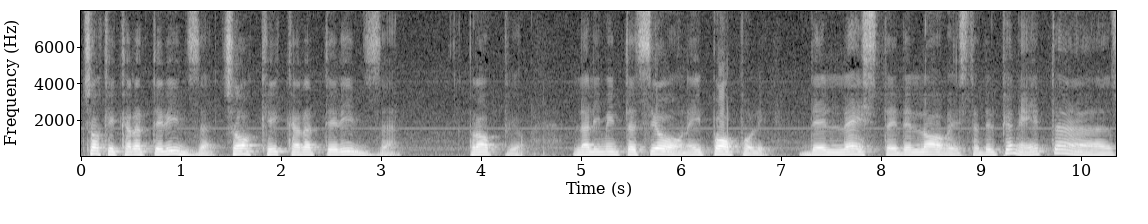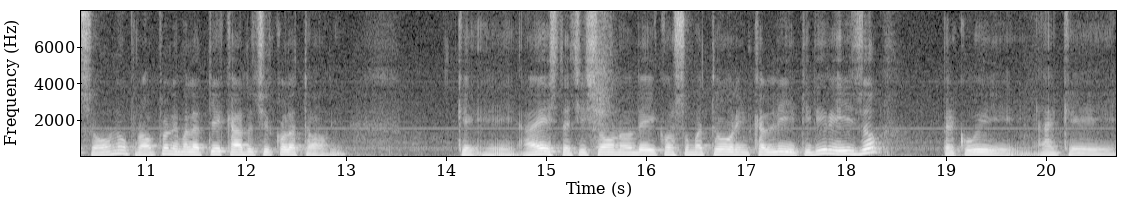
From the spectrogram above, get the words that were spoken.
ciò che caratterizza, ciò che caratterizza proprio l'alimentazione, i popoli, dell'est e dell'ovest del pianeta sono proprio le malattie cardiocircolatorie che eh, a est ci sono dei consumatori incalliti di riso, per cui anche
